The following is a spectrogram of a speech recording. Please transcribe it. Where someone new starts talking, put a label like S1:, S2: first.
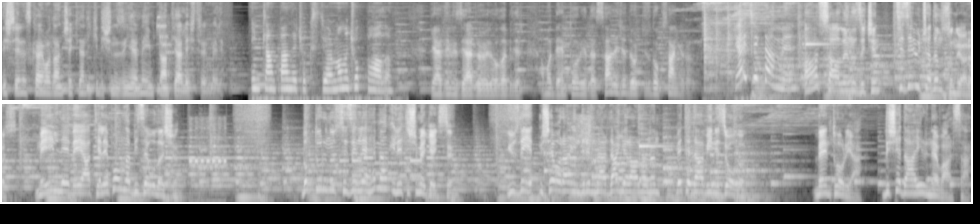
S1: Dişleriniz kaymadan çekilen iki dişinizin yerine implant yerleştirilmeli.
S2: İmplant ben de çok istiyorum ama çok pahalı.
S1: Geldiğiniz yerde öyle olabilir ama Dentoria'da sadece 490 euro.
S2: Gerçekten mi?
S3: Ağız sağlığınız için size 3 adım sunuyoruz. Maille veya telefonla bize ulaşın. Doktorunuz sizinle hemen iletişime geçsin. %70'e varan indirimlerden yararlanın ve tedavinizi olun. Dentoria, dişe dair ne varsa.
